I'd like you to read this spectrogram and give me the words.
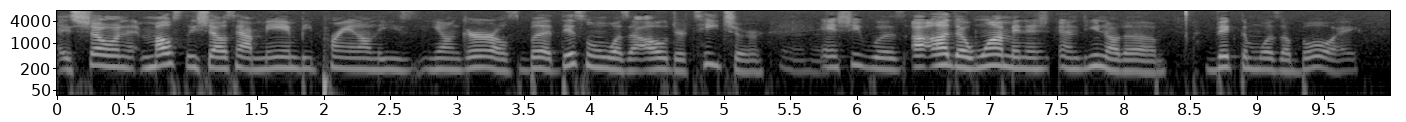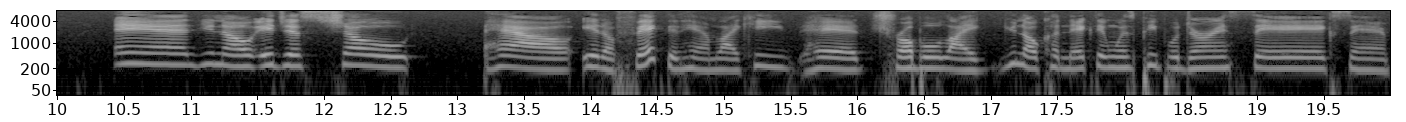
it's showing it mostly shows how men be preying on these young girls, but this one was an older teacher Mhm. and she was a other woman, and, and you know the victim was a boy, and you know it just showed how it affected him. Like he had trouble, like you know, connecting with people during sex, and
